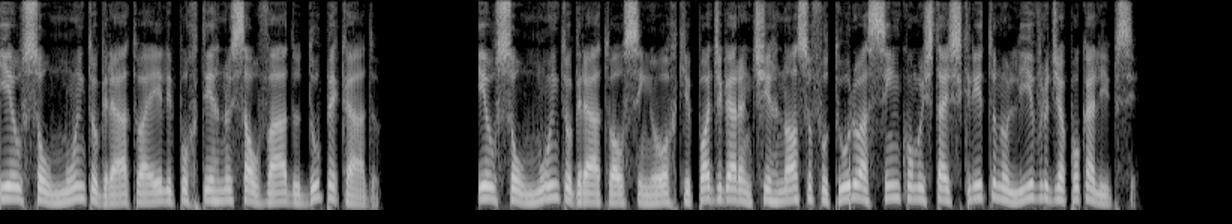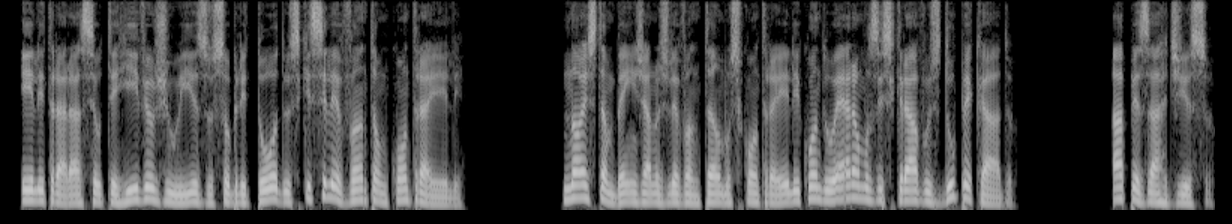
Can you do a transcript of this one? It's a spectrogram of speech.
E eu sou muito grato a Ele por ter nos salvado do pecado. Eu sou muito grato ao Senhor que pode garantir nosso futuro assim como está escrito no livro de Apocalipse. Ele trará seu terrível juízo sobre todos que se levantam contra ele. Nós também já nos levantamos contra ele quando éramos escravos do pecado. Apesar disso,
